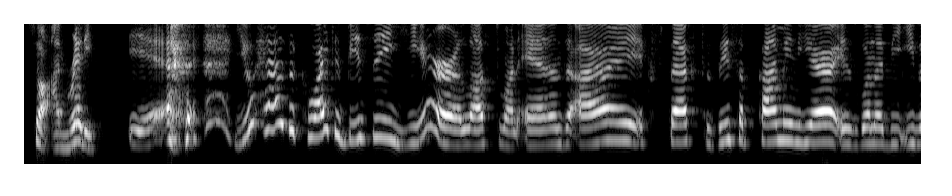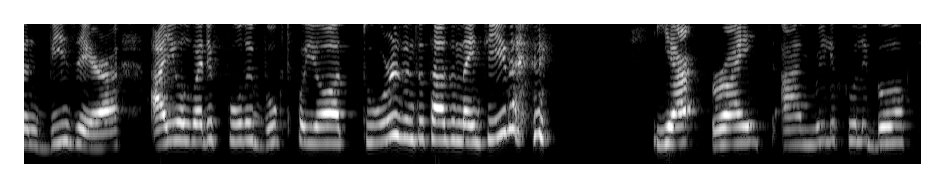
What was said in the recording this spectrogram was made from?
So, I'm ready. Yeah, you had quite a busy year last one, and I expect this upcoming year is gonna be even busier. Are you already fully booked for your tours in 2019? yeah, right. I'm really fully booked,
